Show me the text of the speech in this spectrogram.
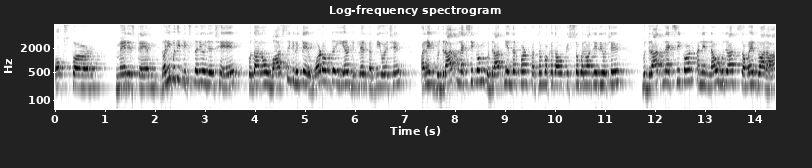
ઓક્સફર્ડ, મેરી સ્ટેમ ઘણી બધી ડિક્શનરીઓ જે છે પોતાનો વાર્ષિક રીતે word of the year declare કરતી હોય છે. અને ગુજરાત લેક્સિકોન ગુજરાતની અંદર પણ પ્રથમ વખત આવો કિસ્સો બનવા જઈ રહ્યો છે. ગુજરાત લેક્સિકોન અને નવ ગુજરાત સમય દ્વારા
